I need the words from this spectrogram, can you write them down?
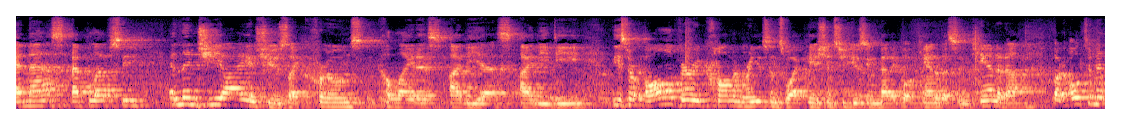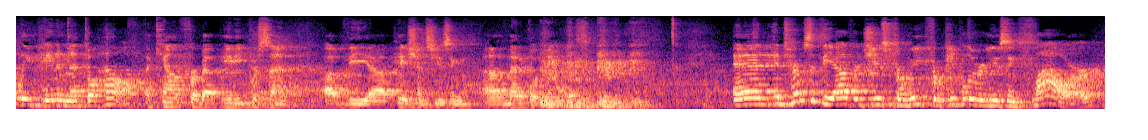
MS, epilepsy, and then GI issues like Crohn's, colitis, IBS, IBD. These are all very common reasons why patients are using medical cannabis in Canada, but ultimately pain and mental health account for about 80% of the uh, patients using uh, medical cannabis. And in terms of the average use per week for people who are using flower,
